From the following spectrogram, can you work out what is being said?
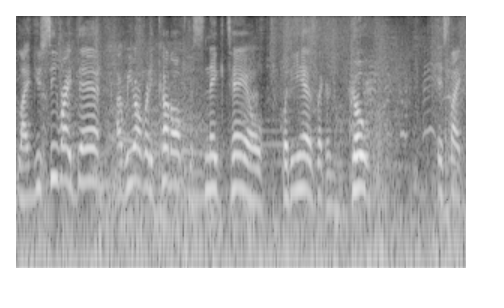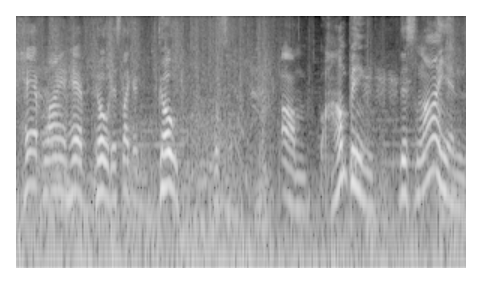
Like you see right there, like we already cut off the snake tail, but he has like a goat it's like half lion, half goat. It's like a goat was um humping this lion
